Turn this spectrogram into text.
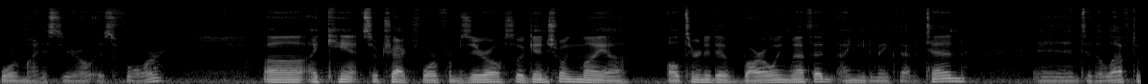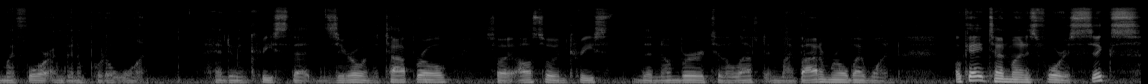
4 minus 0 is 4. Uh, I can't subtract 4 from 0. So again, showing my uh, alternative borrowing method, I need to make that a 10. And to the left of my 4, I'm going to put a 1. I had to increase that 0 in the top row. So I also increased the number to the left in my bottom row by 1. Okay, 10 minus 4 is 6.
